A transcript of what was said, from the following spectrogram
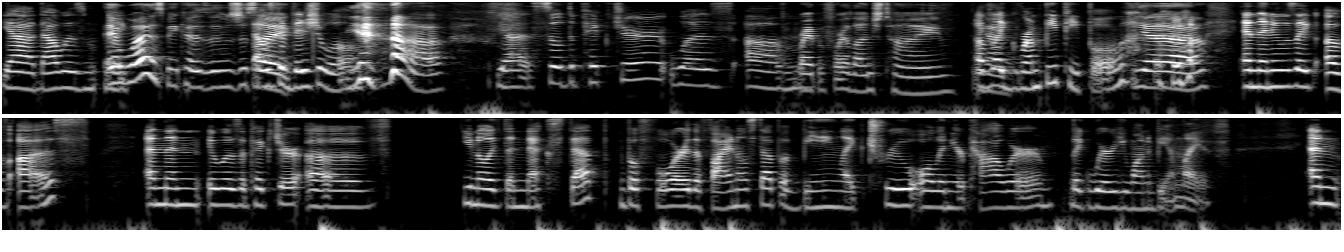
Yeah, that was like, it was because it was just that was the visual. yeah, Yeah, so the picture was um right before lunchtime we of had- like grumpy people. yeah and then it was like of us. And then it was a picture of you know like the next step before the final step of being like true all in your power, like where you want to be in life. And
